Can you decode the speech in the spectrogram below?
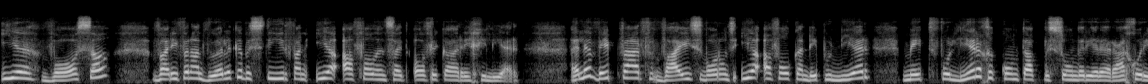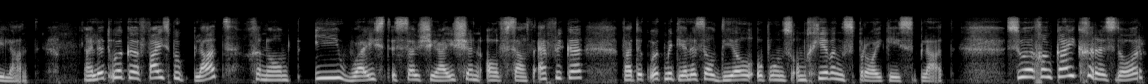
E-WASA, wat die verantwoordelike bestuur van e-afval in Suid-Afrika reguleer. Hulle webwerf wys waar ons e-afval kan deponeer met volledige kontakbesonderhede reg oor die land. Hulle het ook 'n Facebook-blad genaamd E-Waste Association of South Africa wat ek ook met julle sal deel op ons omgewingspraatjies blad. So gaan kyk gerus daar.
